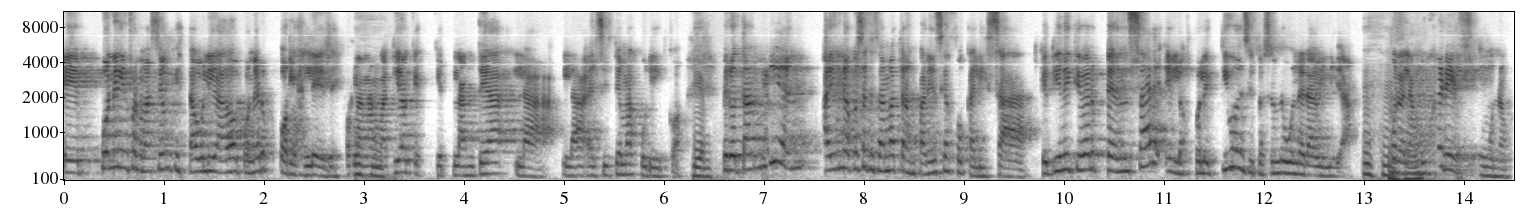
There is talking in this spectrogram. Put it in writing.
eh, pone la información que está obligado a poner por las leyes, por la normativa que, plantea el sistema jurídico. Pero también hay una cosa que se llama transparencia focalizada, que tiene que ver pensar en los colectivos en situación de vulnerabilidad. Bueno, la mujer es uno,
